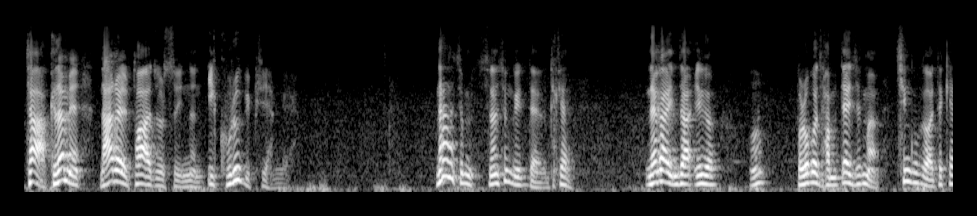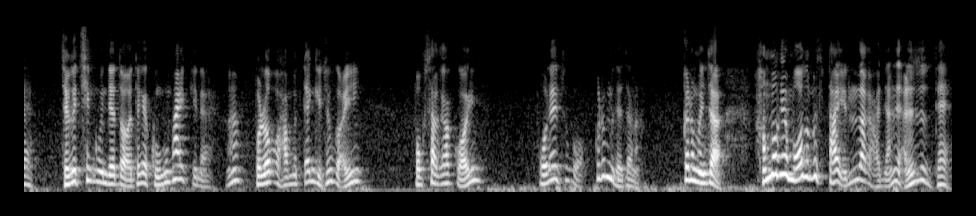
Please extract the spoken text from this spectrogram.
자, 그 다음에 나를 도와줄 수 있는 이 그룹이 필요한 거야. 나 지금 지난 선거일 때 어떻게 내가 이제 이거 어? 블로그 한번 떼주면 친구가 어떻게 저거 친구인데도 어떻게 궁금하겠기네 어? 블로그 한번 땡겨주고 이? 복사 갖고 이? 보내주고 그러면 되잖아 그러면 이제 한목에 모든 것을 다 이루다가 하지 않- 안 해도 돼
